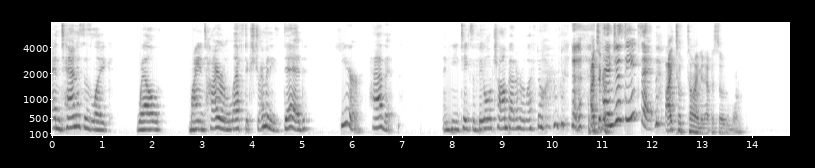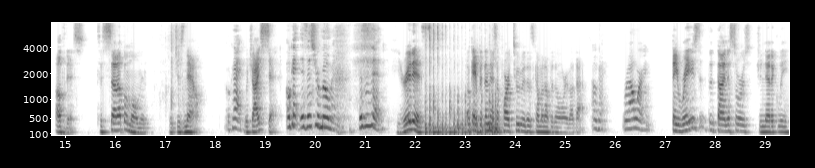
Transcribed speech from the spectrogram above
and Tanis is like, well, my entire left extremity's dead. Here, have it. And he takes a big old chomp out of her left arm I took a, and just eats it. I took time in episode one of this to set up a moment, which is now, Okay. which I said. Okay, is this your moment? This is it. Here it is. Okay, but then there's a part two to that's coming up, but don't worry about that. Okay. We're not worrying. They raised the dinosaurs genetically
